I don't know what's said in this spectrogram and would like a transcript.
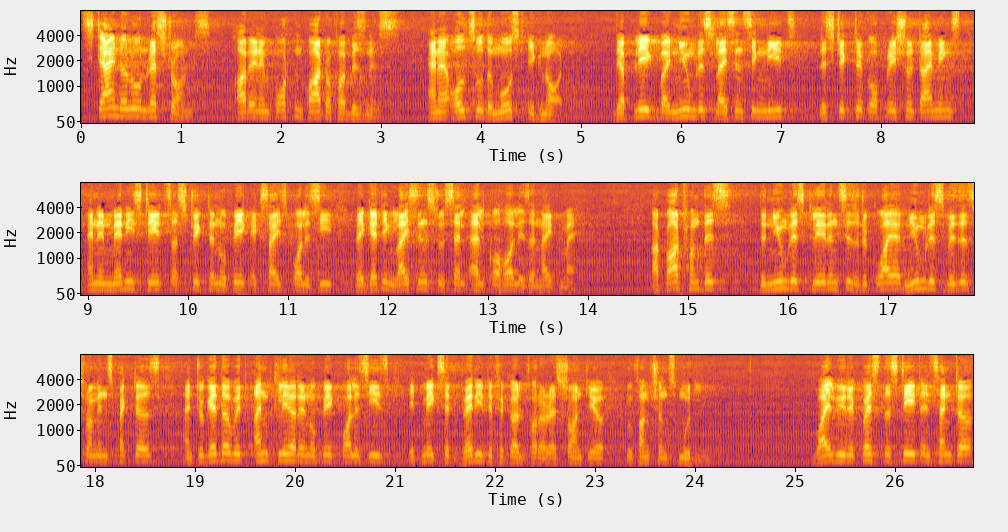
Standalone restaurants are an important part of our business and are also the most ignored. They are plagued by numerous licensing needs, restrictive operational timings, and in many states a strict and opaque excise policy where getting licensed to sell alcohol is a nightmare. Apart from this, the numerous clearances require numerous visits from inspectors, and together with unclear and opaque policies, it makes it very difficult for a restaurateur to function smoothly. While we request the state and center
